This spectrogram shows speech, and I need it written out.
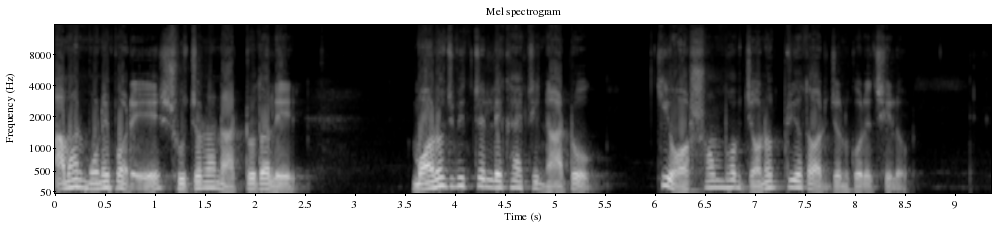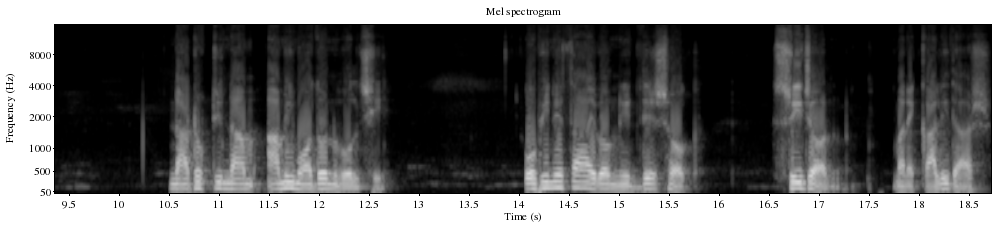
আমার মনে পড়ে সূচনা নাট্যদলের মনোজ মিত্রের লেখা একটি নাটক কি অসম্ভব জনপ্রিয়তা অর্জন করেছিল। নাটকটির নাম আমি মদন বলছি। অভিনেতা এবং নির্দেশক সৃজন মানে কালিদাস,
